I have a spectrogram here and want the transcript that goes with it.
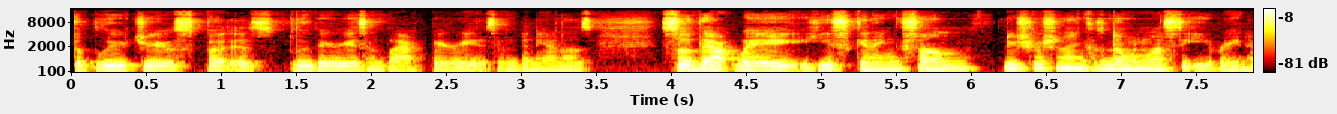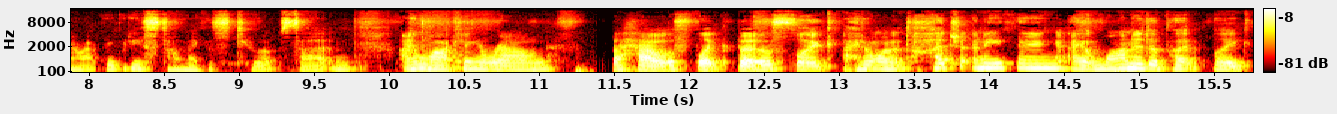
the blue juice, but it's blueberries and blackberries and bananas. So that way he's getting some nutrition in because no one wants to eat right now. Everybody's stomach is too upset. And I'm walking around the house like this. Like, I don't want to touch anything. I wanted to put like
